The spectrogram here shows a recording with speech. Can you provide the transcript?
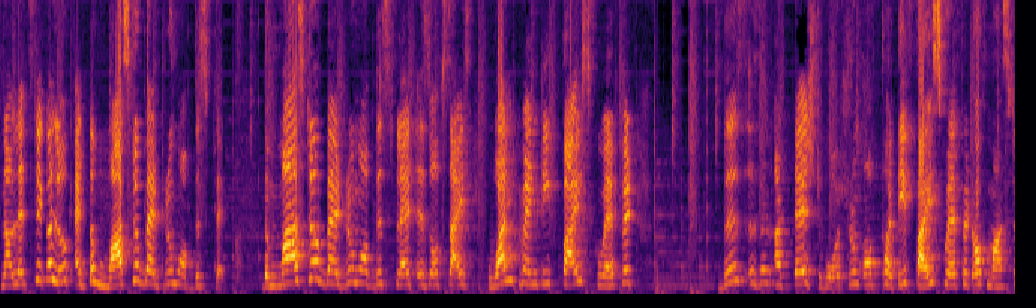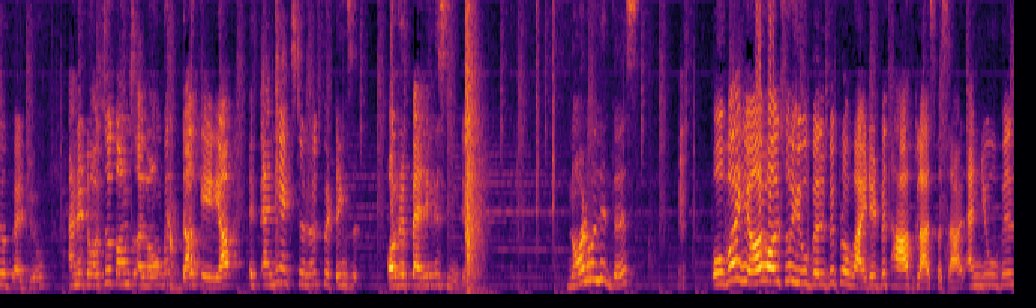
Now let's take a look at the master bedroom of this flat. The master bedroom of this flat is of size 125 square feet. This is an attached washroom of 35 square feet of master bedroom and it also comes along with duct area if any external fittings or repairing is needed. Not only this, over here also you will be provided with half glass facade and you will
